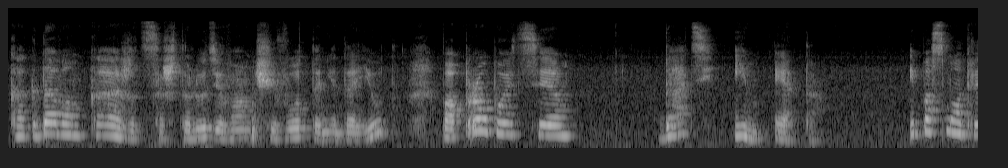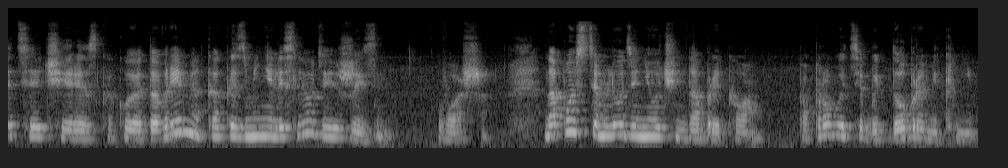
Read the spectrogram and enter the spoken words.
Когда вам кажется, что люди вам чего-то не дают, попробуйте дать им это. И посмотрите через какое-то время, как изменились люди и жизнь ваша. Допустим, люди не очень добры к вам. Попробуйте быть добрыми к ним.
